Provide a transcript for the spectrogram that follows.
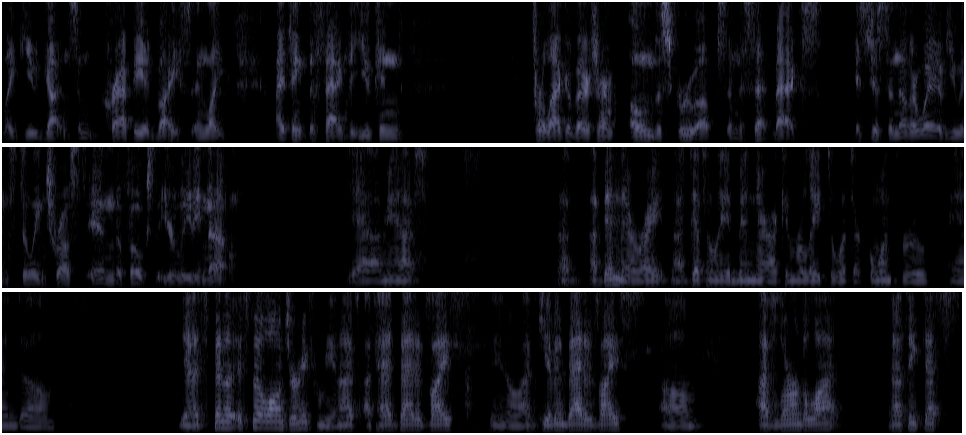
Like you'd gotten some crappy advice. And like I think the fact that you can, for lack of a better term, own the screw ups and the setbacks is just another way of you instilling trust in the folks that you're leading now. Yeah, I mean, I've, I've I've been there, right? I definitely have been there. I can relate to what they're going through, and um, yeah, it's been a it's been a long journey for me, and I've I've had bad advice. You know, I've given bad advice. Um, I've learned a lot, and I think that's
